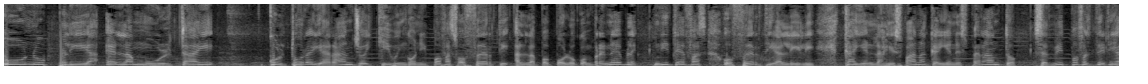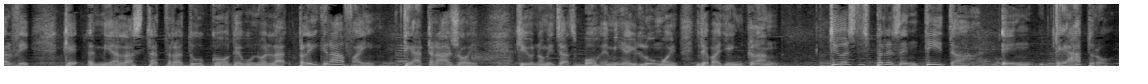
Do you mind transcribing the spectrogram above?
unu plia el la multaj cultura i arangioi kiuin oni povas oferti al la popolo. Compreneble ni devas oferti al lili kai en la hispana kai en esperanto. Sed mi povas diri al vi ke mia lasta traduco de unu el la plej uno mi kiu bohemia y lumo de Valle Inclán tio estis presentita en teatro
